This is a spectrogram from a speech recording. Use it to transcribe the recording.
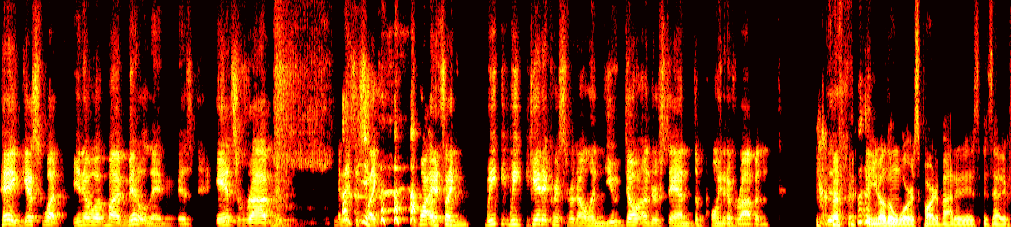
"Hey, guess what? You know what my middle name is? It's Rob." And it's just like, why? It's like we we get it, Christopher Nolan. You don't understand the point of Robin. and you know the Mhm. worst part about it is, is that it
